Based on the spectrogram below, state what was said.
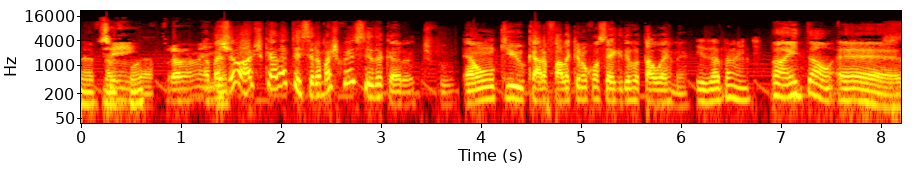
né? afinal de Sim, contas. provavelmente. É, mas eu acho que ela é a terceira mais conhecida, cara. Tipo, é um que o cara fala que não consegue derrotar o Airman. Exatamente. Ah, então, é...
